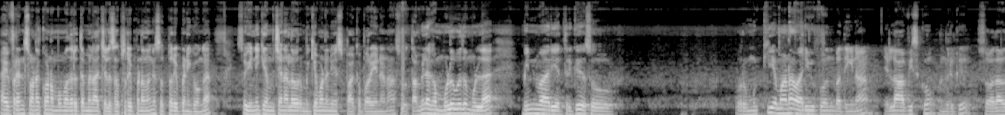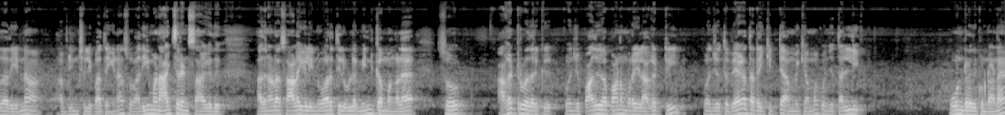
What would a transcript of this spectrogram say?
Hi friends வணக்கம். நம்ம மதுரை தமிழ் ஆட்சியில் சப்ஸ்கிரைப் பண்ணாதவங்க சப்ஸ்கிரைப் பண்ணிக்கோங்க. ஸோ இன்றைக்கி நம்ம சேனலில் ஒரு முக்கியமான நியூஸ் பார்க்க போகிறோம் என்னென்னா ஸோ தமிழகம் முழுவதும் உள்ள மின் வாரியத்திற்கு ஸோ ஒரு முக்கியமான அறிவிப்பு வந்து பார்த்திங்கன்னா எல்லா ஆஃபீஸ்க்கும் வந்திருக்கு. ஸோ அதாவது அது என்ன அப்படின்னு சொல்லி பார்த்தீங்கன்னா ஸோ அதிகமான ஆக்சிடென்ட்ஸ் ஆகுது. அதனால் சாலைகளின் ஓரத்தில் உள்ள மின் கம்பங்களை ஸோ அகற்றுவதற்கு கொஞ்சம் பாதுகாப்பான முறையில் அகற்றி கொஞ்சம் வேகத்தடை கிட்ட அமைக்காமல் கொஞ்சம் தள்ளி ஊன்றதுக்கு உண்டான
